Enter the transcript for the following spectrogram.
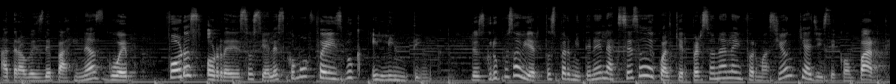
a través de páginas web, foros o redes sociales como Facebook y LinkedIn. Los grupos abiertos permiten el acceso de cualquier persona a la información que allí se comparte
